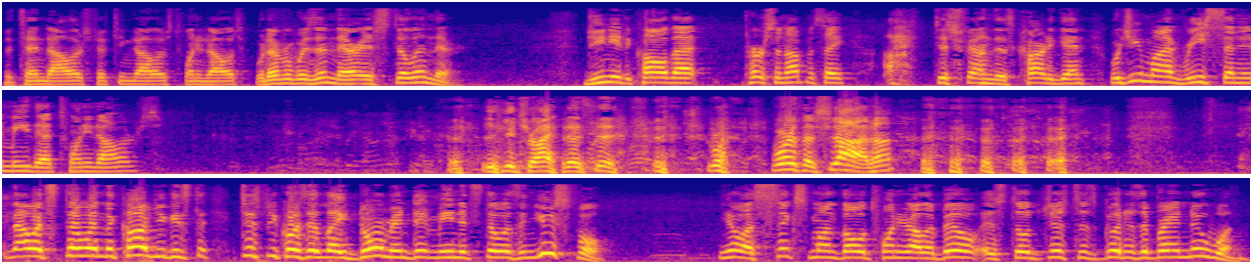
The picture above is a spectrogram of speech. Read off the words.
The $10, $15, $20, whatever was in there is still in there. Do you need to call that person up and say, I just found this card again. Would you mind resending me that $20? you can try it. That's it. Worth a shot, huh? Now it's still in the card. You can st- just because it lay dormant didn't mean it still isn't useful. You know, a six month old $20 bill is still just as good as a brand new one.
